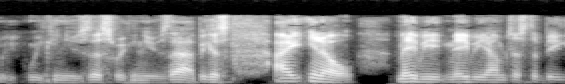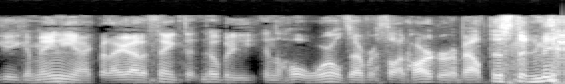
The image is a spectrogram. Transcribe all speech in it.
we, we can use this, we can use that. Because I, you know, maybe, maybe I'm just a big egomaniac, but I got to think that nobody in the whole world's ever thought harder about this than me.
